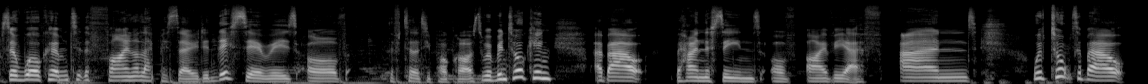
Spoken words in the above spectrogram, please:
So, welcome to the final episode in this series of the Fertility Podcast. We've been talking about behind the scenes of IVF, and we've talked about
